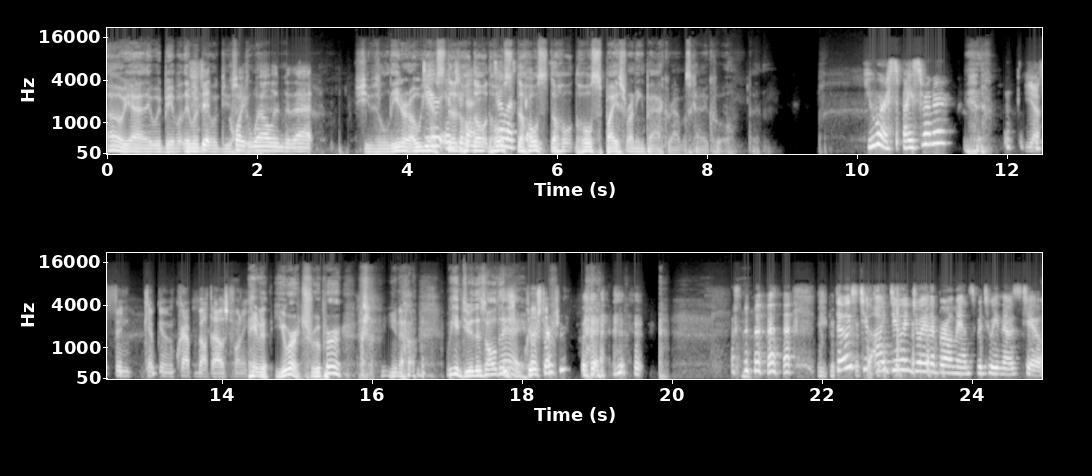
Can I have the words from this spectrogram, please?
oh yeah, they would be able they would be able to do quite well like into that. that. She was a leader. Oh Dear yes, the, the, Internet, whole- the, whole the whole the whole the whole spice running background was kind of cool. But, You were a spice runner? Yeah, Finn kept giving crap about that. It was funny. hey, you were a trooper. you know, we can do this all day. Pure Starcher? those two I do enjoy the bromance between those two.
